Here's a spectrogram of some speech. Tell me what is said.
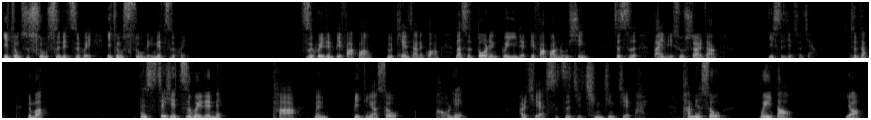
一种是属世的智慧，一种属灵的智慧。智慧人必发光，如天上的光；那是多人归依的，必发光如星。这是大理书十二章第四节所讲的，是不是？啊那么，但是这些智慧人呢？他们必定要受熬炼，而且使自己清净洁白。他们要受味道，要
